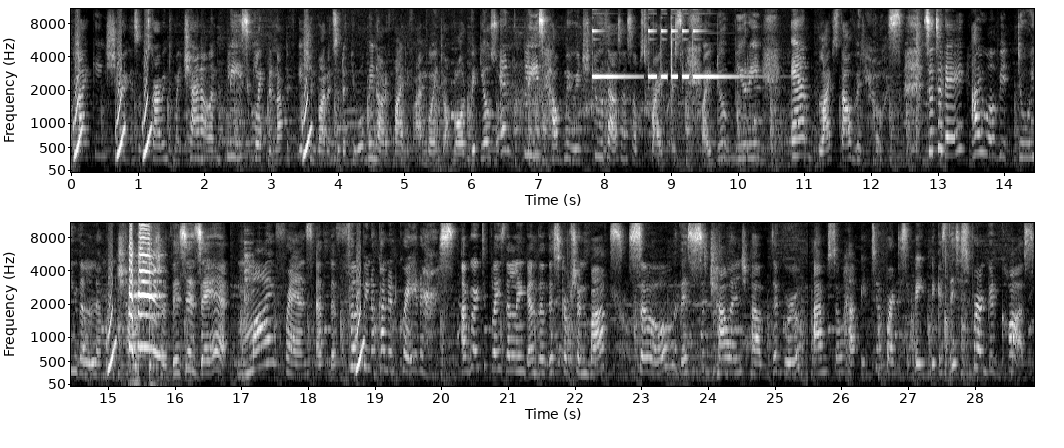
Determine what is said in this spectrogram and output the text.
liking, sharing, and subscribing to my channel. And please click the notification button so that you will be notified if I'm going to upload videos. And please help me reach 2,000 subscribers. I do beauty and lifestyle videos. So today, I will be doing the lemon challenge. So this is it. My friends at the Filipino content creators. I'm going to place the link in the description box. So this is a challenge of the group. I'm so happy to participate because this is for a good cause.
